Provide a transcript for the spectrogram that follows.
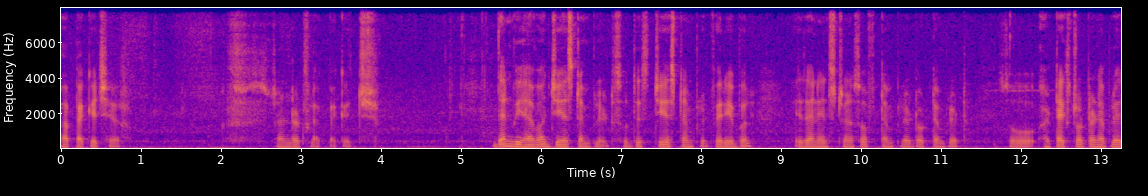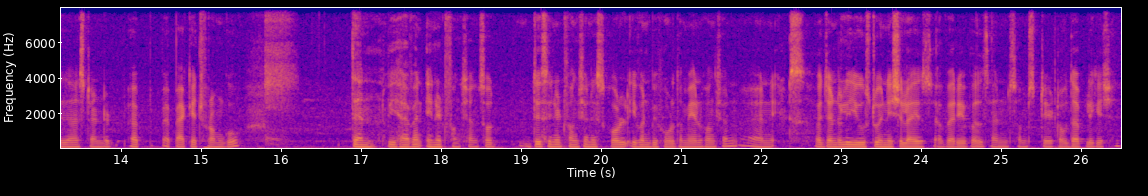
uh, package here. Standard flag package. Then we have a js template. So this js template variable is an instance of template dot template. So a text template is a standard a, a package from go then we have an init function. So this init function is called even before the main function and it's generally used to initialize uh, variables and some state of the application.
